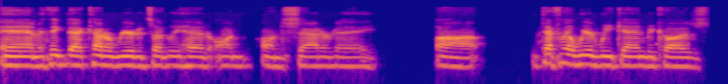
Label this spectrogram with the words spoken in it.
and I think that kind of reared its ugly head on on Saturday. Uh, definitely a weird weekend because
